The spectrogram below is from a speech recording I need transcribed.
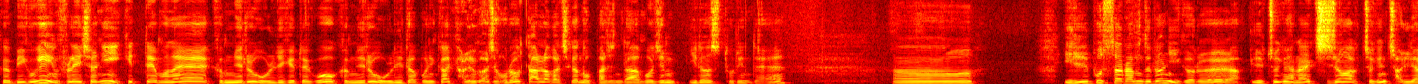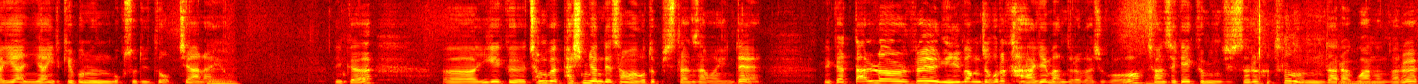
그 미국의 인플레이션이 있기 때문에 금리를 올리게 되고 금리를 올리다 보니까 결과적으로 달러 가치가 높아진다. 뭐 지금 이런 스토리인데 어 일부 사람들은 이거를 일종의 하나의 지정학적인 전략이 아니냐 이렇게 보는 목소리도 없지 않아요. 그러니까 어 이게 그 1980년대 상황하고도 비슷한 상황인데 그러니까 달러를 일방적으로 강하게 만들어 가지고 전 세계 금융 질서를 흐트러 놓는다라고 하는 거를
